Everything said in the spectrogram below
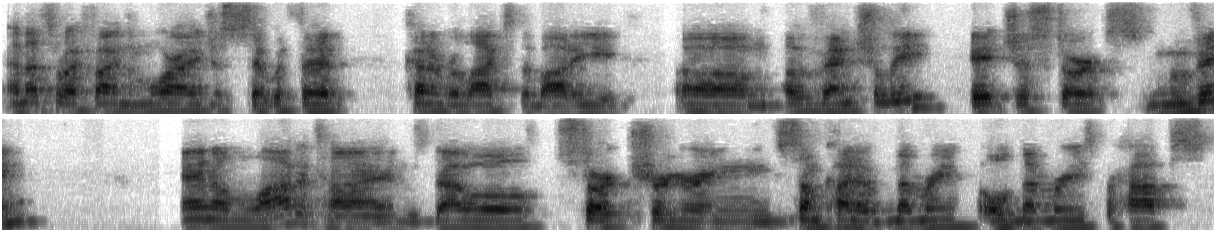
and that's what I find the more I just sit with it, kind of relax the body, um, eventually it just starts moving. And a lot of times that will start triggering some kind of memory, old memories perhaps.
